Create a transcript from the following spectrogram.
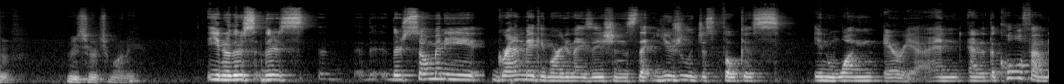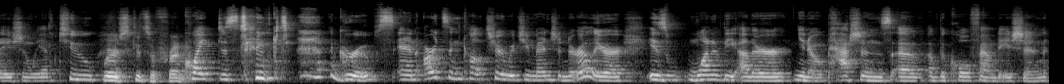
of research money. You know, there's, there's, there's so many grant making organizations that usually just focus in one area. And and at the Cole Foundation we have two we're schizophrenic. quite distinct groups. And arts and culture which you mentioned earlier is one of the other you know passions of, of the Cole Foundation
